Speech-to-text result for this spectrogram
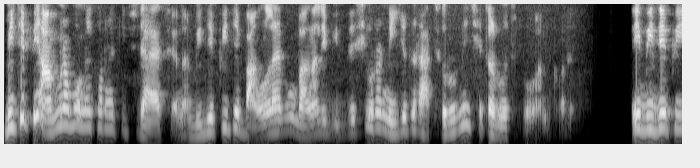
বিজেপি আমরা মনে করার কিছু যায় আসে না। বিজেপি যে বাংলা এবং বাঙালি বিদ্বেষী ওরা নিজেদের আচরণেই সেটা রোজ প্রমাণ করে। এই বিজেপি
